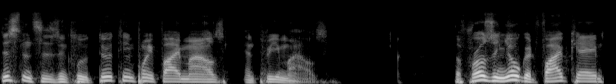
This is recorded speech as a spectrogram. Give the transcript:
Distances include 13.5 miles and 3 miles. The Frozen Yogurt 5K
